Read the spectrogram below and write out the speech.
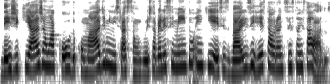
desde que haja um acordo com a administração do estabelecimento em que esses bares e restaurantes estão instalados.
